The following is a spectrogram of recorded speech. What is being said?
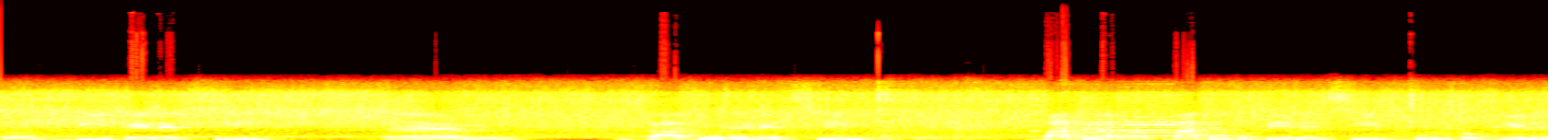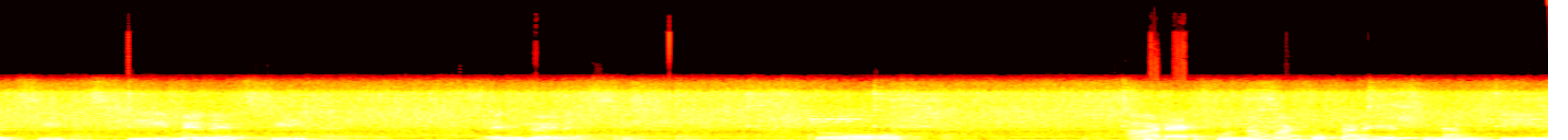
তো বিট এনেছি গাজর এনেছি, বাঁধা, বাঁধাকপি এনেছি, ফুলকপি এনেছি, ছিম এনেছি, এগুলো এনেছি। তো আর এখন আবার দোকানে গেছিলাম, ডিম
